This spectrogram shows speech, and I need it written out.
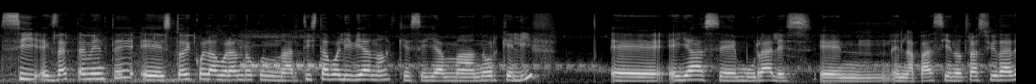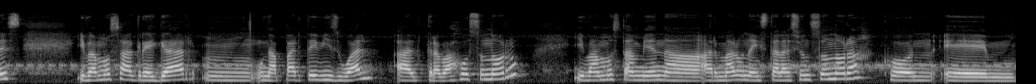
Sí, exactamente. Eh, estoy colaborando con una artista boliviana que se llama Norke Leaf eh, ella hace murales en, La Paz y en otras ciudades y vamos a agregar mm, una parte visual al trabajo sonoro y vamos también a armar una instalación sonora con, em,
